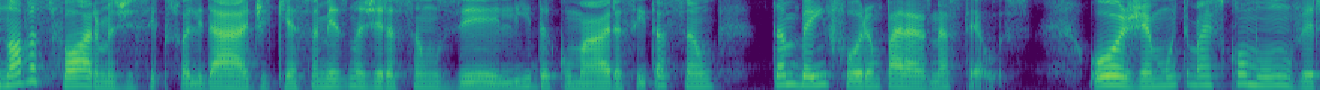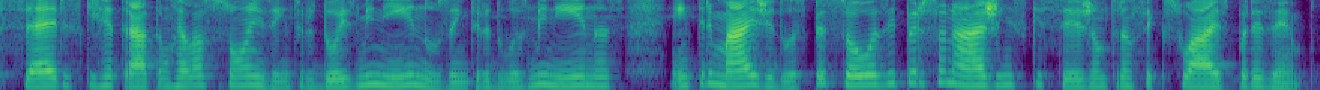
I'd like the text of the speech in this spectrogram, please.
Novas formas de sexualidade que essa mesma geração Z lida com maior aceitação também foram parar nas telas. Hoje é muito mais comum ver séries que retratam relações entre dois meninos, entre duas meninas, entre mais de duas pessoas e personagens que sejam transexuais, por exemplo.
